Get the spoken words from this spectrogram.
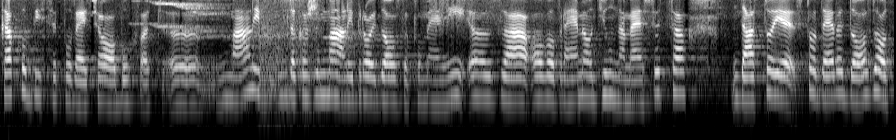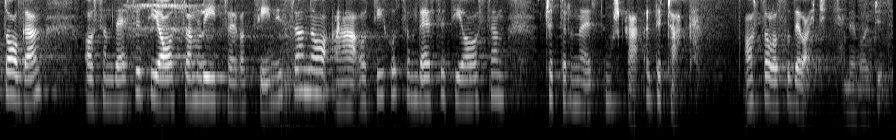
kako bi se povećao obuhvat. Mali, da kažem mali broj doza po meni za ovo vreme od juna meseca, dato je 109 doza, od toga 88 lica je vakcinisano, a od tih 88 14 muška, dečaka. Ostalo su devojčice. Devojčice.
